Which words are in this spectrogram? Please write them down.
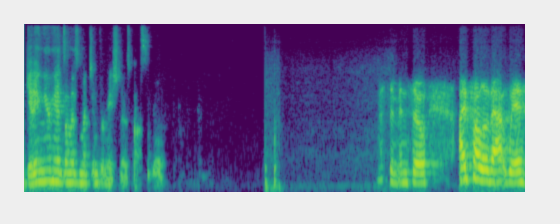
getting your hands on as much information as possible. Awesome. And so I'd follow that with,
